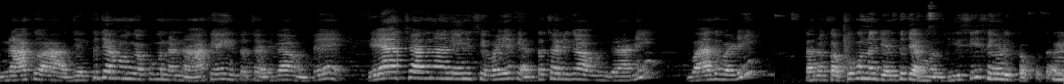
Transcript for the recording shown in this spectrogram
నాకు ఆ జంతు చర్మం కప్పుకున్న నాకే ఇంత చలిగా ఉంటే ఏ ఆచ్ఛాదన లేని శివయ్యకి ఎంత చలిగా ఉందా అని బాధపడి తను కప్పుకున్న జంతు చర్మం తీసి శివుడికి కప్పుతాడు.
